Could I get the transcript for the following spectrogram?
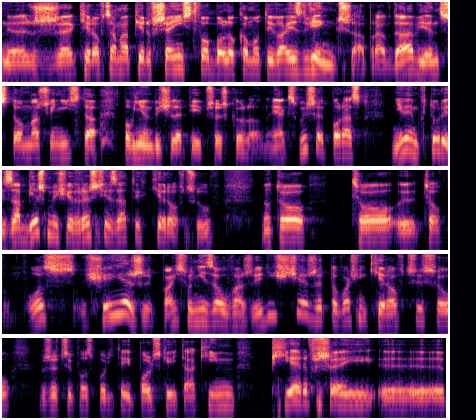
e, że kierowca ma pierwszeństwo, bo lokomotywa jest większa, prawda? Więc to maszynista powinien być lepiej przeszkolony. Jak słyszę po raz, nie wiem który, zabierzmy się wreszcie za tych kierowców, no to to, y, to włos się jeży. Państwo nie zauważyliście, że to właśnie kierowcy są w Rzeczypospolitej Polskiej takim pierwszej, y,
